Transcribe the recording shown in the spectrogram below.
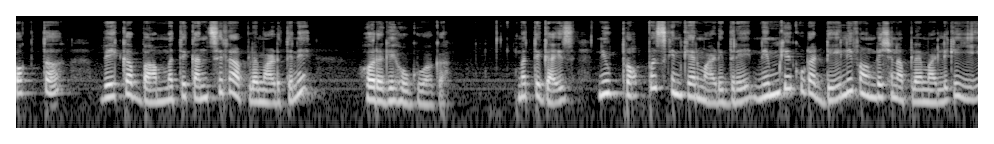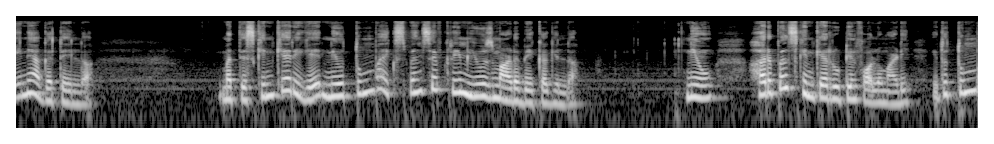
ಫಕ್ತ ವೇಕಪ್ ಬಾಮ್ ಮತ್ತು ಕನ್ಸಿಲರ್ ಅಪ್ಲೈ ಮಾಡ್ತೇನೆ ಹೊರಗೆ ಹೋಗುವಾಗ. ಮತ್ತು ಗೈಸ್ ನೀವು ಪ್ರಾಪರ್ ಸ್ಕಿನ್ ಕೇರ್ ಮಾಡಿದರೆ ನಿಮಗೆ ಕೂಡ ಡೈಲಿ ಫೌಂಡೇಶನ್ ಅಪ್ಲೈ ಮಾಡಲಿಕ್ಕೆ ಏನೇ ಅಗತ್ಯ ಇಲ್ಲ. ಮತ್ತು ಸ್ಕಿನ್ ಕೇರಿಗೆ ನೀವು ತುಂಬ ಎಕ್ಸ್ಪೆನ್ಸಿವ್ ಕ್ರೀಮ್ ಯೂಸ್ ಮಾಡಬೇಕಾಗಿಲ್ಲ. ನೀವು herbal skin care routine follow ಮಾಡಿ, ಇದು ತುಂಬ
